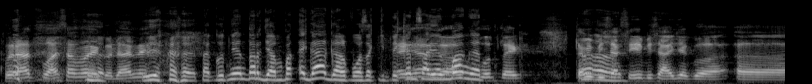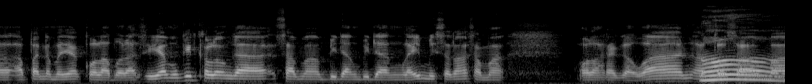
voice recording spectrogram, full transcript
Berat puasa mah godaannya. Iya, takutnya ntar jam 4 eh gagal puasa kita kan eh, sayang banget. Tapi uh. bisa sih, bisa aja gue uh, apa namanya kolaborasi ya mungkin kalau nggak sama bidang-bidang lain misalnya sama olahragawan atau oh. sama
